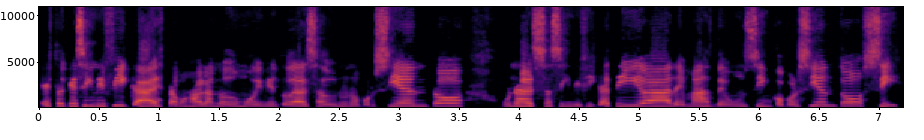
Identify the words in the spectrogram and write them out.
¿esto qué significa? Estamos hablando de un movimiento de alza de un 1%, una alza significativa de más de un 5%, sí.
